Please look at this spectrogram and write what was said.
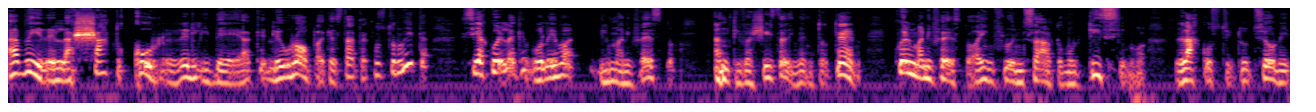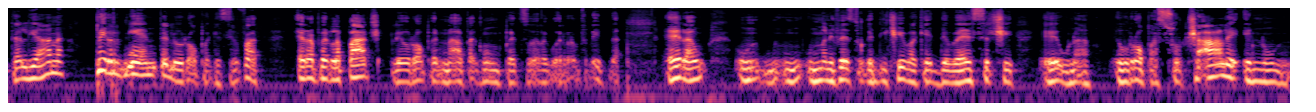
avere lasciato correre l'idea che l'Europa che è stata costruita sia quella che voleva il manifesto antifascista di Ventotene. Quel manifesto ha influenzato moltissimo la Costituzione italiana, per niente l'Europa che si è fatta. Era per la pace, l'Europa è nata con un pezzo della guerra fredda. Era un, un, un manifesto che diceva che deve esserci eh, una Europa sociale e non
